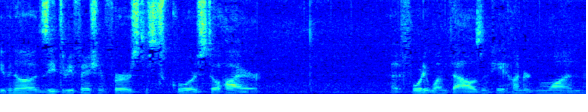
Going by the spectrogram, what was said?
Even though the Z3 finished first, the score is still higher at 41,801.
